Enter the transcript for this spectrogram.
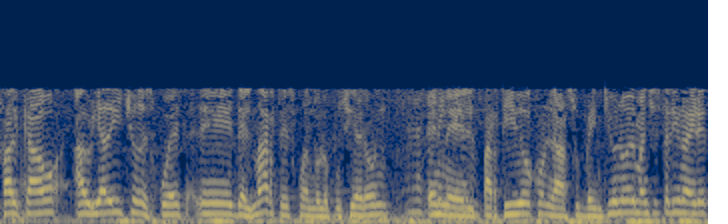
Falcao habría dicho después eh, del martes, cuando lo pusieron En el sub-21. partido con la sub-21 del Manchester United,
